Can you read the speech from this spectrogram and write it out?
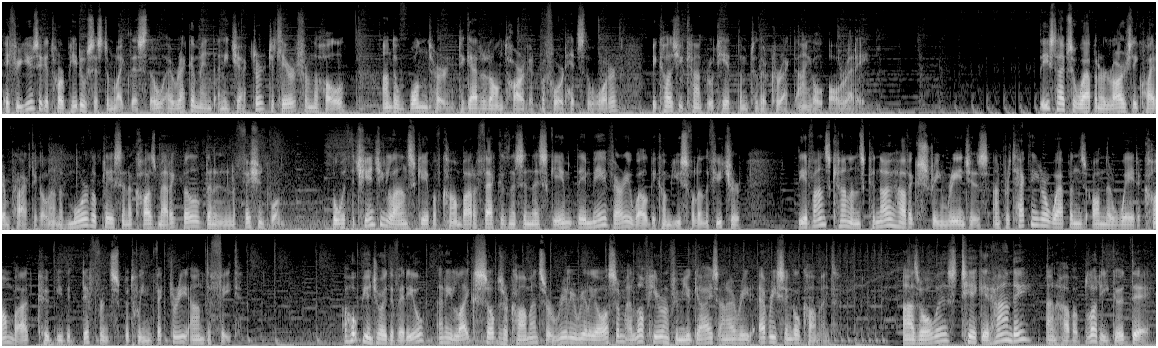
If you're using a torpedo system like this though I recommend an ejector to clear it from the hull and a one turn to get it on target before it hits the water because you can't rotate them to their correct angle already. These types of weapon are largely quite impractical and have more of a place in a cosmetic build than in an efficient one. But with the changing landscape of combat effectiveness in this game, they may very well become useful in the future. The advanced cannons can now have extreme ranges, and protecting your weapons on their way to combat could be the difference between victory and defeat. I hope you enjoyed the video. Any likes, subs or comments are really really awesome. I love hearing from you guys and I read every single comment. As always, take it handy and have a bloody good day.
